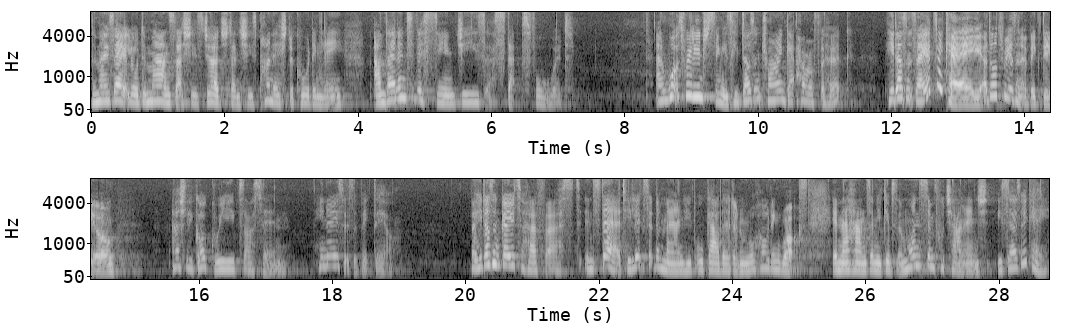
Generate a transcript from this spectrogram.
The Mosaic law demands that she's judged and she's punished accordingly. And then into this scene, Jesus steps forward. And what's really interesting is he doesn't try and get her off the hook. He doesn't say, it's okay, adultery isn't a big deal. Actually, God grieves our sin. He knows it's a big deal. But he doesn't go to her first. Instead, he looks at the men who've all gathered and are all holding rocks in their hands and he gives them one simple challenge. He says, Okay,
